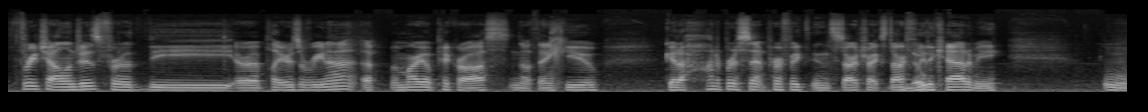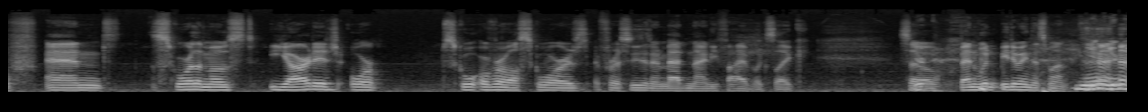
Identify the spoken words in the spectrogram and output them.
three challenges for the uh, players arena. A, a Mario Picross, no thank you. Get hundred percent perfect in Star Trek Starfleet Nope. Academy. Oof, and score the most yardage or score overall scores for a season in Madden '95. Looks like. So You're- Ben wouldn't be doing this month. your, your,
